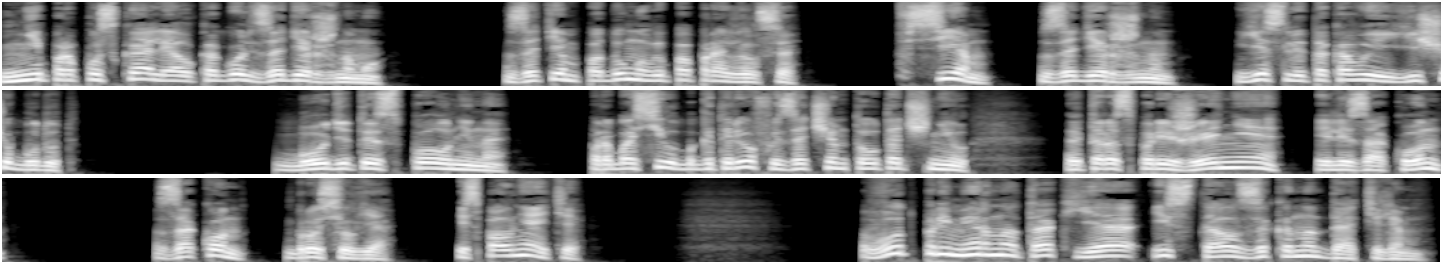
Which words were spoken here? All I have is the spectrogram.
не пропускали алкоголь задержанному. Затем подумал и поправился. Всем задержанным, если таковые еще будут. «Будет исполнено», — пробасил Богатырев и зачем-то уточнил. «Это распоряжение или закон?» «Закон», — бросил я. «Исполняйте». Вот примерно так я и стал законодателем.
